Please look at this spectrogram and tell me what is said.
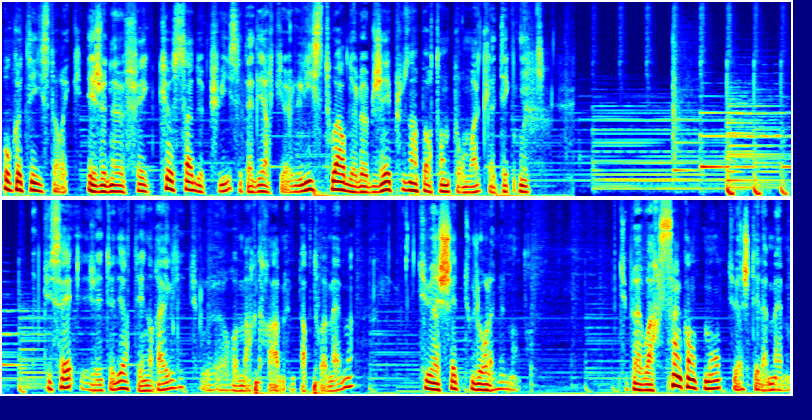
au côté historique. Et je ne fais que ça depuis, c'est-à-dire que l'histoire de l'objet est plus importante pour moi que la technique. Tu sais, je vais te dire, tu as une règle, tu le remarqueras même par toi-même, tu achètes toujours la même montre. Tu peux avoir 50 montres, tu as acheté la même.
